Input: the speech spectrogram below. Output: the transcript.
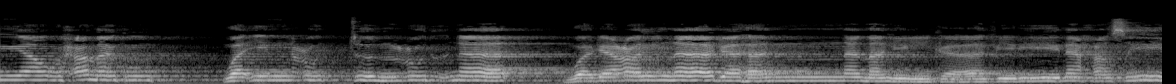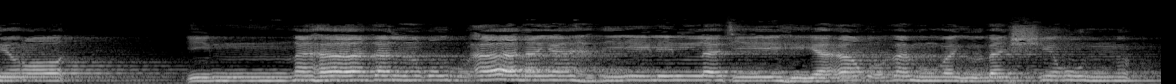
يرحمكم وإن عدتم عدنا وجعلنا جهنم للكافرين حصيراً. إن هذا القرآن يهدي للتي هي أقدم ويبشر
